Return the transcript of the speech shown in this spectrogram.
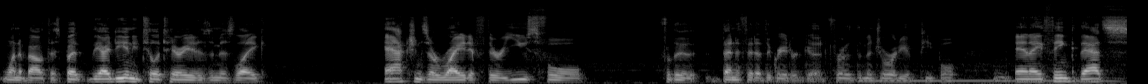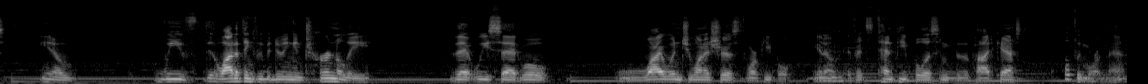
went about this. But the idea in utilitarianism is like actions are right if they're useful for the benefit of the greater good for the majority of people. And I think that's, you know, we've a lot of things we've been doing internally that we said, well, why wouldn't you want to share this with more people? You know, Mhm. if it's 10 people listening to the podcast, hopefully more than that.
